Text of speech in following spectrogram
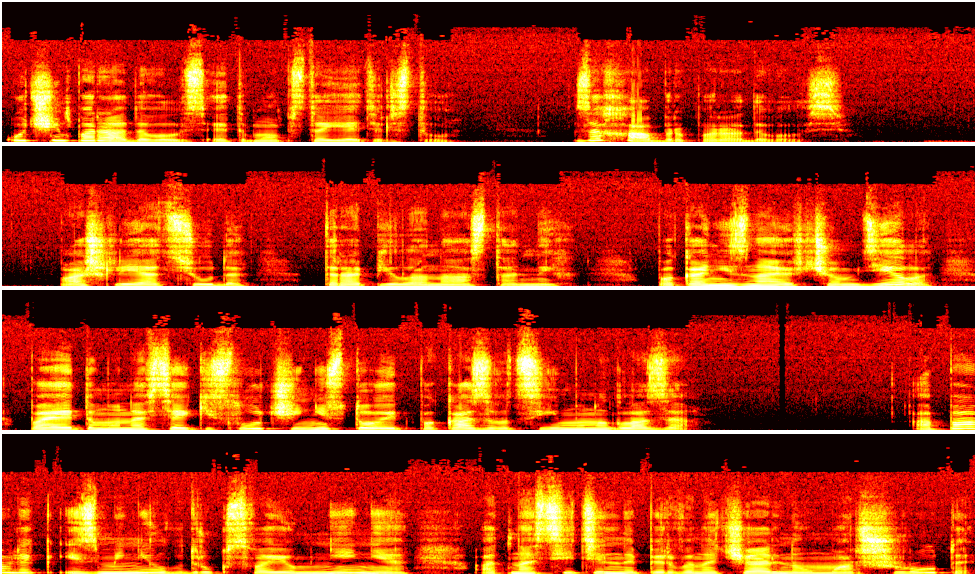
очень порадовалась этому обстоятельству. За Хабра порадовалась. «Пошли отсюда», – торопила она остальных. «Пока не знаю, в чем дело, поэтому на всякий случай не стоит показываться ему на глаза». А Павлик изменил вдруг свое мнение относительно первоначального маршрута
